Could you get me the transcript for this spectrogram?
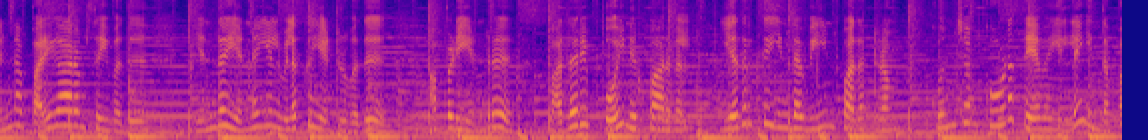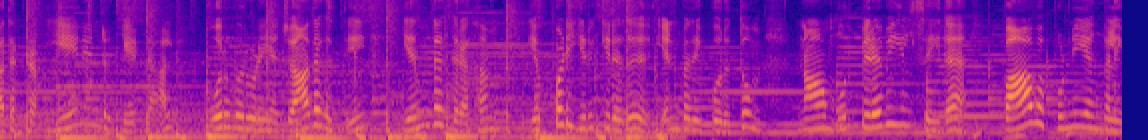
என்ன பரிகாரம் செய்வது? எந்த எண்ணெயில் விளக்கு ஏற்றுவது? அப்படி என்று பதறிப்போய் நிற்பார்கள். எதற்கு இந்த வீண் பதற்றம்? கொஞ்சம் கூட தேவையில்லை இந்த பதற்றம். ஏனென்று கேட்டால் ஒருவருடைய ஜாதகத்தில் எந்த கிரகம் எப்படி இருக்கிறது என்பதை பொறுத்தும் நாம் முற்பிறவியில் செய்த பாவ புண்ணியங்களை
